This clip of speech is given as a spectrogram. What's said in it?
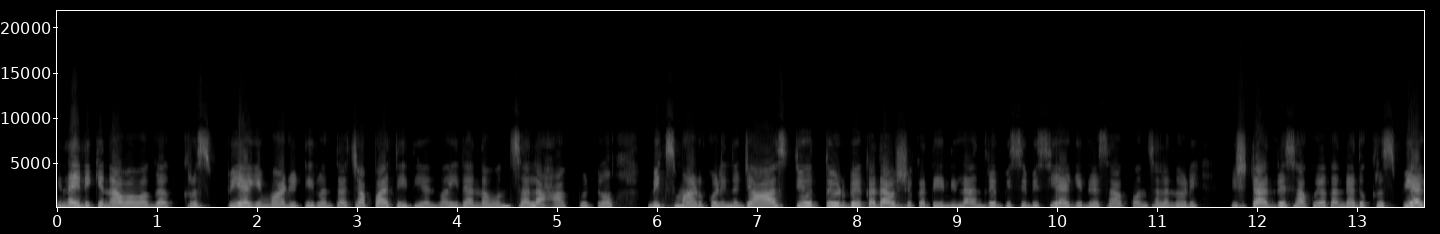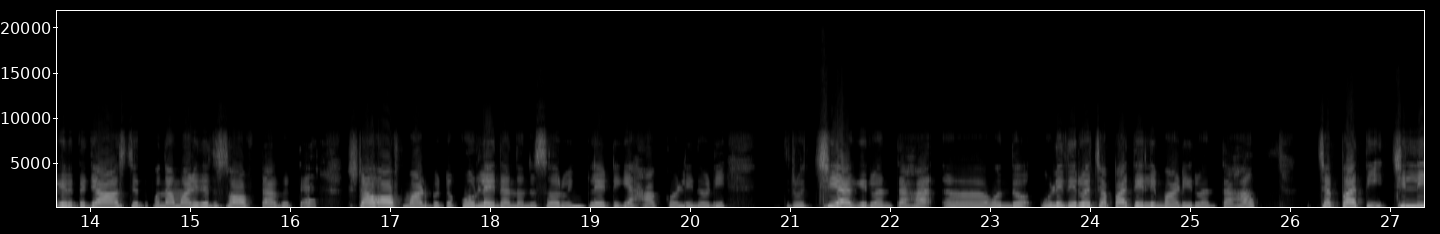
ಇನ್ನು ಇದಕ್ಕೆ ನಾವು ಅವಾಗ ಕ್ರಿಸ್ಪಿಯಾಗಿ ಮಾಡಿಟ್ಟಿರುವಂಥ ಚಪಾತಿ ಇದೆಯಲ್ವಾ, ಇದನ್ನು ಒಂದ್ಸಲ ಹಾಕ್ಬಿಟ್ಟು ಮಿಕ್ಸ್ ಮಾಡ್ಕೊಳ್ಳಿ. ಇನ್ನು ಜಾಸ್ತಿ ಹೊತ್ತು ಇಡಬೇಕಾದ ಅವಶ್ಯಕತೆ ಏನಿಲ್ಲ. ಅಂದರೆ ಬಿಸಿ ಬಿಸಿಯಾಗಿದ್ರೆ ಸಾಕು. ಒಂದ್ಸಲ ನೋಡಿ ಇಷ್ಟ ಆದರೆ ಸಾಕು. ಯಾಕಂದರೆ ಅದು ಕ್ರಿಸ್ಪಿ ಆಗಿರುತ್ತೆ. ಜಾಸ್ತಿ ಪುನಃ ಮಾಡಿದರೆ ಅದು ಸಾಫ್ಟ್ ಆಗುತ್ತೆ. ಸ್ಟವ್ ಆಫ್ ಮಾಡಿಬಿಟ್ಟು ಕೂಡಲೇ ಇದನ್ನೊಂದು ಸರ್ವಿಂಗ್ ಪ್ಲೇಟಿಗೆ ಹಾಕ್ಕೊಳ್ಳಿ. ನೋಡಿ, ರುಚಿಯಾಗಿರುವಂತಹ ಒಂದು ಉಳಿದಿರುವ ಚಪಾತಿಯಲ್ಲಿ ಮಾಡಿರುವಂತಹ ಚಪಾತಿ, ಚಿಲ್ಲಿ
